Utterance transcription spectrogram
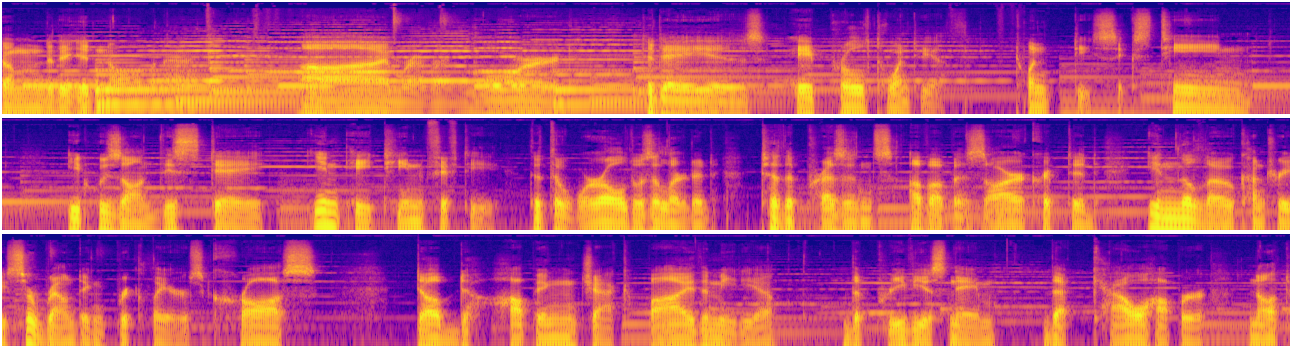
Welcome to the Hidden Almanac. I'm Reverend Mord. Today is April 20th, 2016. It was on this day in 1850 that the world was alerted to the presence of a bizarre cryptid in the low country surrounding Bricklayer's Cross. Dubbed Hopping Jack by the media, the previous name, the Cowhopper, not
